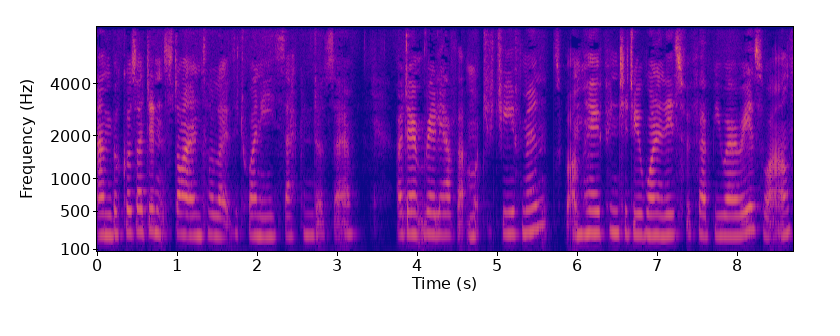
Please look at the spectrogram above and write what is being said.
And because I didn't start until like the 22nd or so, I don't really have that much achievements. But I'm hoping to do one of these for February as well.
